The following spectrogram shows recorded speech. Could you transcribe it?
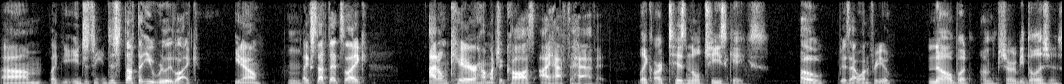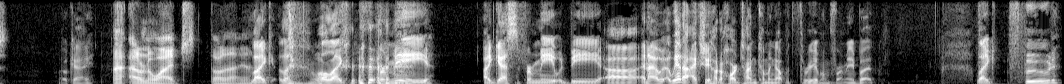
Um, like you just just stuff that you really like, you know, like stuff that's like, I don't care how much it costs, I have to have it. Like artisanal cheesecakes. Oh, is that one for you? No, but I'm sure it'd be delicious. Okay. I, I don't know why I just thought of that. Yeah. like, like well like for me i guess for me it would be uh and i we had a, actually had a hard time coming up with three of them for me but like food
